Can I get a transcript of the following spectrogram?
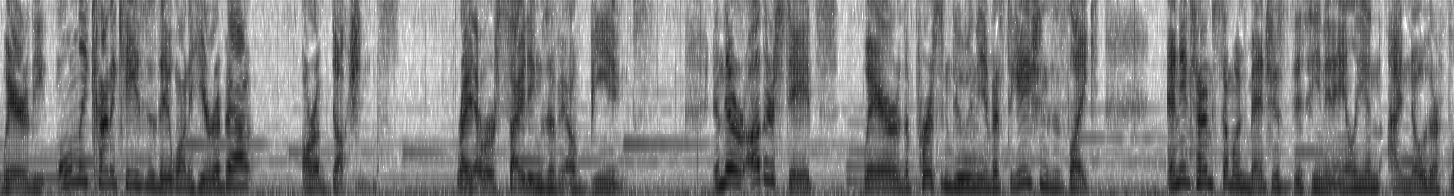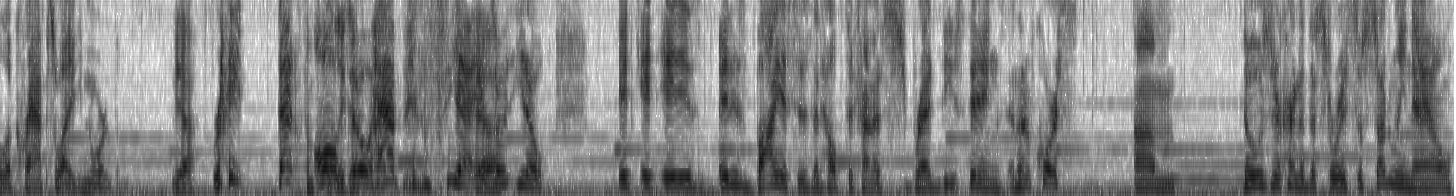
where the only kind of cases they want to hear about are abductions, right? Yeah. Or sightings of, of beings. And there are other states where the person doing the investigations is like, anytime someone mentions that they've seen an alien, I know they're full of crap, so I ignored them, Yeah. right? That also different. happens. yeah, Yeah. And so, you know, it, it, it is it is biases that help to kind of spread these things and then of course um those are kind of the stories so suddenly now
